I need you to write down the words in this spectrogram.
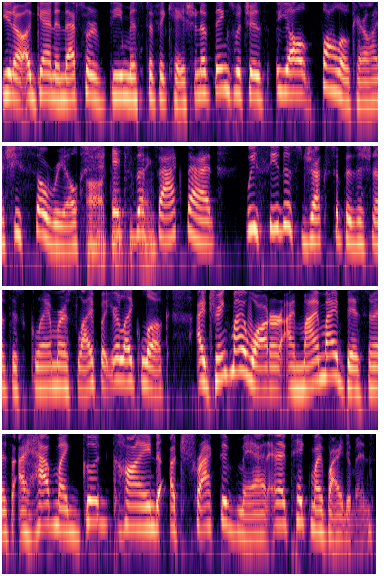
you know, again, in that sort of demystification of things, which is, y'all follow Caroline. She's so real. Oh, it's the you. fact that we see this juxtaposition of this glamorous life, but you're like, look, I drink my water, I mind my business, I have my good, kind, attractive man, and I take my vitamins.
